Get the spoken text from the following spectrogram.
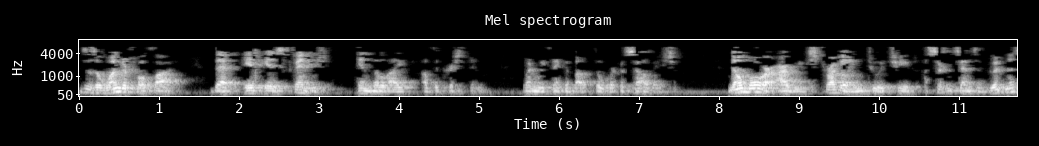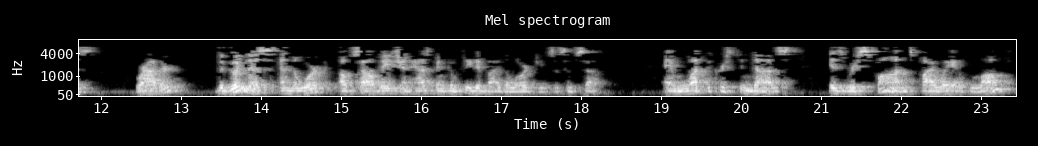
This is a wonderful thought that it is finished in the life of the Christian when we think about the work of salvation. No more are we struggling to achieve a certain sense of goodness. Rather, the goodness and the work of salvation has been completed by the Lord Jesus himself. And what the Christian does is responds by way of love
